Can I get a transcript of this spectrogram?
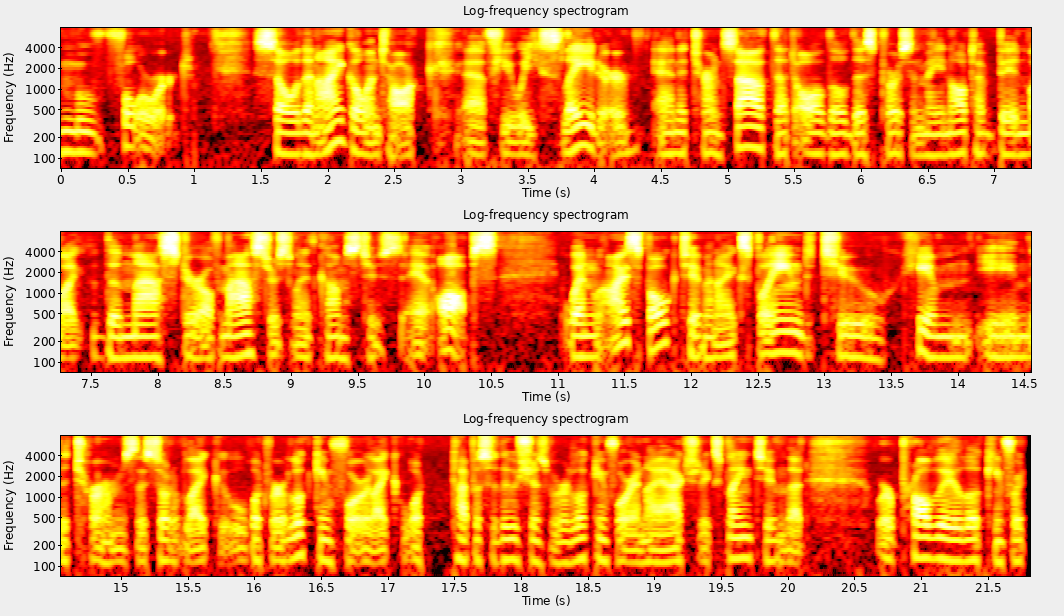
move forward. So then I go and talk a few weeks later, and it turns out that although this person may not have been like the master of masters when it comes to uh, ops, when I spoke to him and I explained to him in the terms that sort of like what we're looking for, like what type of solutions we're looking for, and I actually explained to him that we're probably looking for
